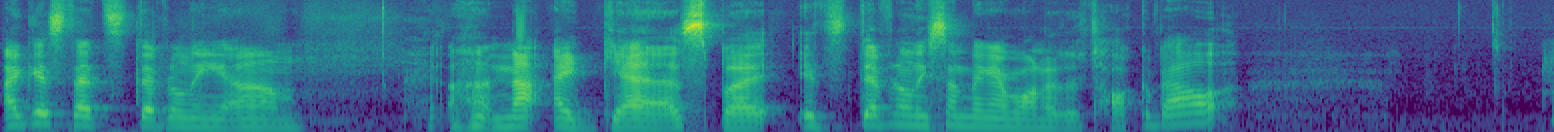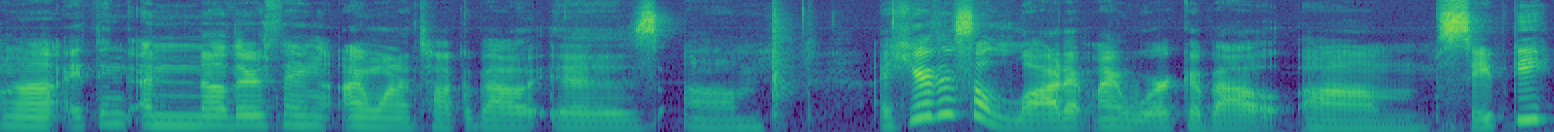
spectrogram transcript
I guess that's definitely um not I guess, but it's definitely something I wanted to talk about. Uh, I think another thing I want to talk about is um, I hear this a lot at my work about um, safety.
